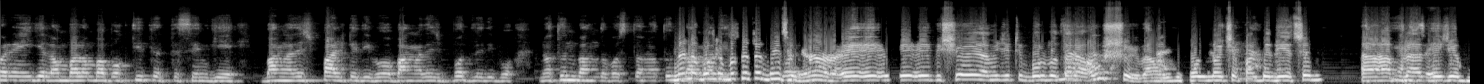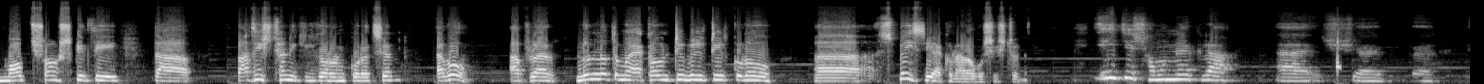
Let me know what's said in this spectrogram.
করেন এই যে লম্বা লম্বা বক্তৃতা দিতেছেন গিয়ে বাংলাদেশ পাল্টে দিব বাংলাদেশ বদলে দিব নতুন বন্দোবস্ত নতুন না না এই বিষয়ে আমি যেটি বলব তারা অবশ্যই বাংলাদেশ পাল্টে দিয়েছেন। আপনার এই যে মব সংস্কৃতি তা প্রাতিষ্ঠানিকীকরণ করেছেন এবং আপনার ন্যূনতম অ্যাকাউন্টেবিলিটির কোনো স্পেসই এখন আর অবশিষ্ট নেই। এই যে সমন্বয়করা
